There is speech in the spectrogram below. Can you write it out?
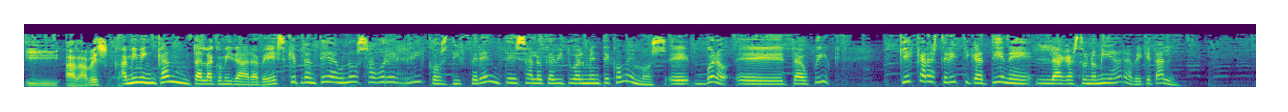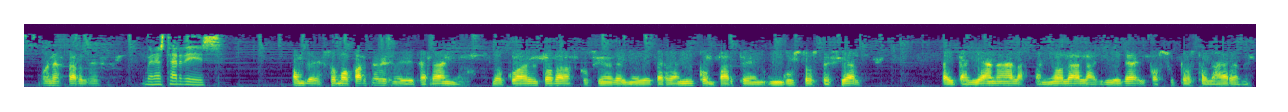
y Arabesca. A mí me encanta la comida árabe, es que plantea unos sabores ricos, diferentes a lo que habitualmente comemos. Eh, bueno, eh, Taufik, ¿qué característica tiene la gastronomía árabe? ¿Qué tal? Buenas tardes. Buenas tardes. Hombre, somos parte del Mediterráneo, lo cual todas las cocinas del Mediterráneo comparten un gusto especial. La italiana, la española, la griega y por supuesto la árabe.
